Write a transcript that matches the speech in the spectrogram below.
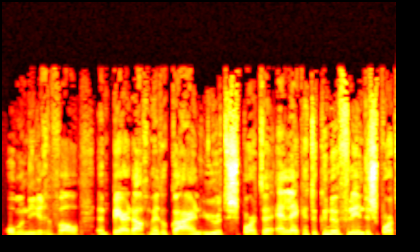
om in ieder geval een per dag met elkaar een uur te sporten. En lekker te knuffelen. In de sport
